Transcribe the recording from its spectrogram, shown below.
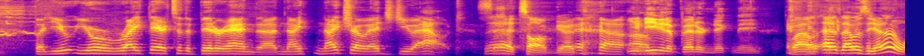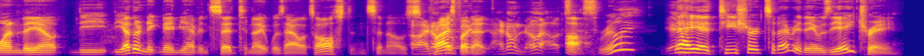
but you you were right there to the bitter end. Uh, Nit- Nitro edged you out. So, Yeah, it's all good. uh, You um, needed a better nickname. well, uh, that was the other one. The, you know, the the other nickname you haven't said tonight was Alex Austin, and I was oh, I surprised if by I- that. I don't know Alex. Oh, really? Yeah. Yeah. he had T-shirts and everything. It was the A Train.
